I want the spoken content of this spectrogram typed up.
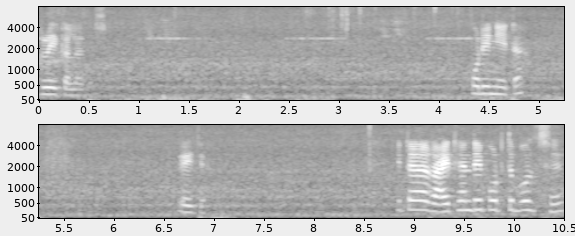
গ্রে কালারের পরিনি এটা। এই যে। এটা রাইট হ্যান্ডে পড়তে বলছে।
